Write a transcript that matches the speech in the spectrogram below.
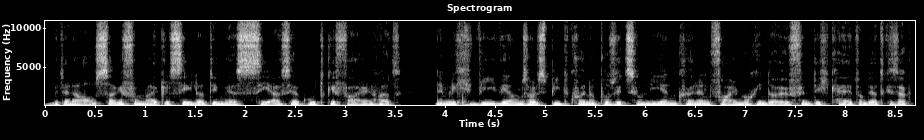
mit einer Aussage von Michael Saylor, die mir sehr, sehr gut gefallen hat nämlich wie wir uns als Bitcoiner positionieren können, vor allem auch in der Öffentlichkeit. Und er hat gesagt,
